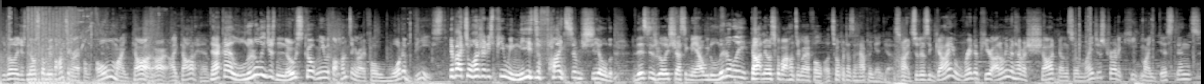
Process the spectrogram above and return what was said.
He literally just no-scoped me with a hunting rifle. Oh my god. Alright, I got him. That guy literally just no-scoped me with a hunting rifle. What a beast. Get back to 100 HP. We need to find some shield. This is really stressing me out. We literally got no-scope by hunting rifle. Let's hope it doesn't happen again, guys. Alright, so there's a guy right up here. I don't even have a shotgun, so I might just try to keep my distance.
